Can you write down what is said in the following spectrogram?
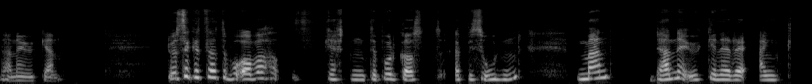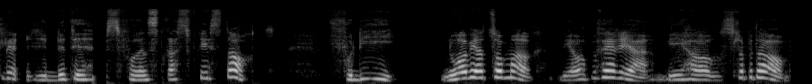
denne uken. Du har sikkert sett det på overskriften til podkastepisoden, men denne uken er det enkle ryddetips for en stressfri start. Fordi nå har vi hatt sommer, vi har vært på ferie, vi har slappet av,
